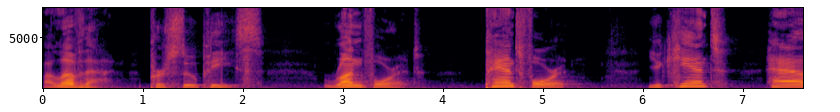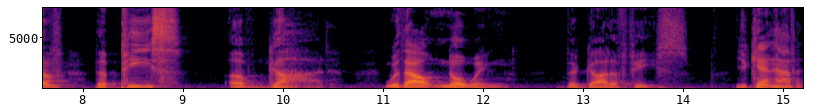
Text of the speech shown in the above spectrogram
I love that. Pursue peace. Run for it. Pant for it. You can't have the peace of God without knowing the God of peace. You can't have it.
